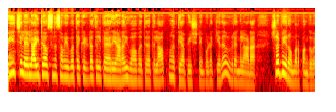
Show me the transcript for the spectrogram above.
ബീച്ചിലെ ലൈറ്റ് ഹൌസിന് സമീപത്തെ കെട്ടിടത്തിൽ കയറിയാണ് യുവാവ് ഇത്തരത്തിൽ ആത്മഹത്യാ ഭീഷണി മുഴക്കിയത്. വിവരങ്ങളാണ് ഷബീർ ഒമർ പങ്കുവച്ചത്.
